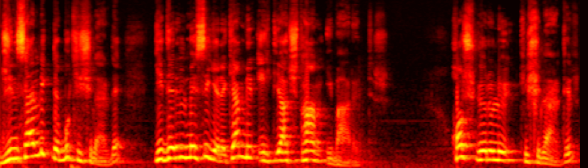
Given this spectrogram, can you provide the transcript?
Cinsellik de bu kişilerde giderilmesi gereken bir ihtiyaçtan ibarettir. Hoşgörülü kişilerdir,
